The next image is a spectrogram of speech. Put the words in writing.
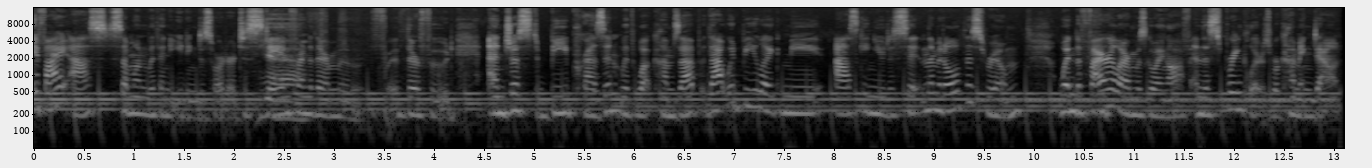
If I asked someone with an eating disorder to stay in front of their mood, their food, and just be present with what comes up, that would be like me asking you to sit in the middle of this room when the fire alarm was going off and the sprinklers were coming down.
